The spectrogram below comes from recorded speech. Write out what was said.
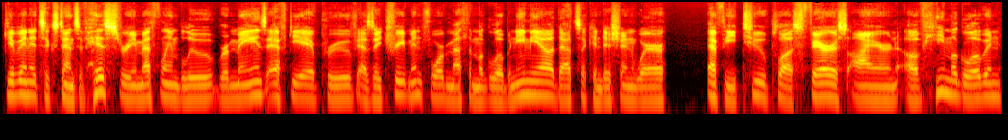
Given its extensive history, methylene blue remains FDA approved as a treatment for methemoglobinemia. That's a condition where Fe2 plus ferrous iron of hemoglobin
